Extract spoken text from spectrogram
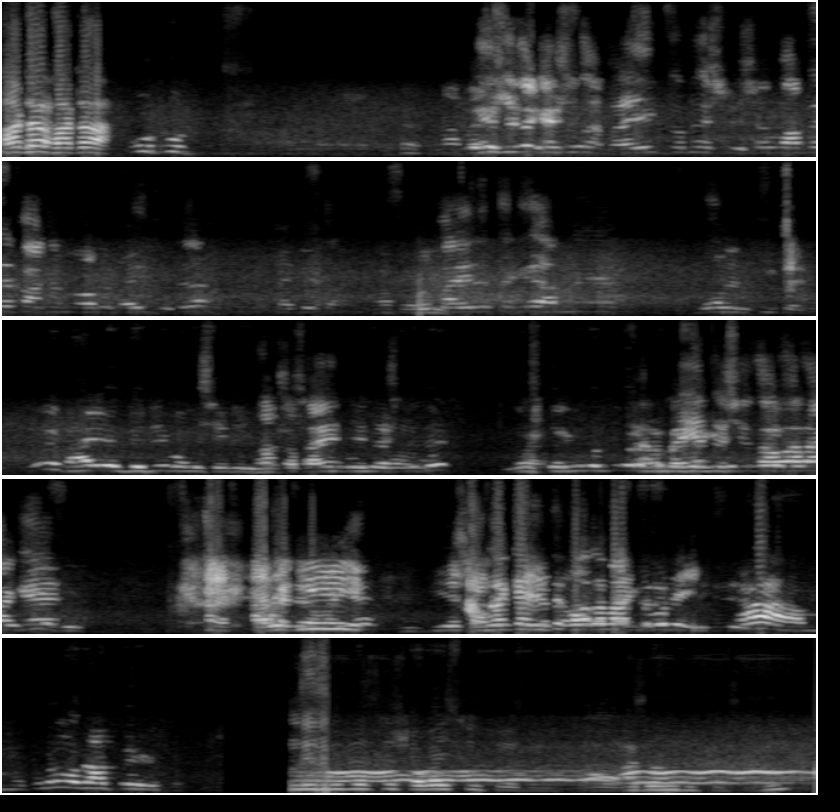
ফাটা ফাটা। বাইরে থেকে আপনি বলেন কি আগে আমরা কাছে ভালো বাড়তে পারি সবাই সুস্থ হয়ে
